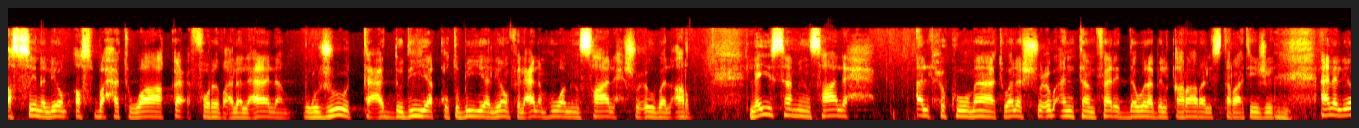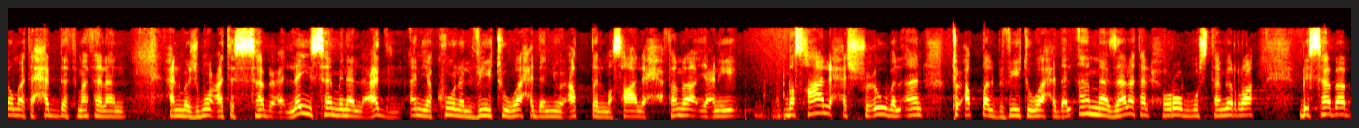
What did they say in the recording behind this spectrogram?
الصين اليوم أصبحت واقع فرض على العالم. وجود تعددية قطبية اليوم في العالم هو من صالح شعوب الأرض ليس من صالح الحكومات ولا الشعوب أن تنفرد دولة بالقرار الاستراتيجي. أنا اليوم أتحدث مثلا عن مجموعة السبع ليس من العدل أن يكون الفيتو واحدا يعطل مصالح. فما يعني مصالح الشعوب الآن تعطل بفيتو واحد. الآن ما زالت الحروب مستمرة بسبب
